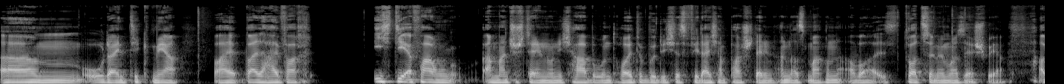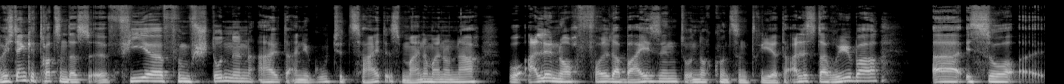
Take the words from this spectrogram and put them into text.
Ähm, oder ein Tick mehr, weil, weil einfach ich die Erfahrung an manchen Stellen noch nicht habe und heute würde ich es vielleicht an ein paar Stellen anders machen, aber ist trotzdem immer sehr schwer. Aber ich denke trotzdem, dass äh, vier, fünf Stunden halt eine gute Zeit ist, meiner Meinung nach, wo alle noch voll dabei sind und noch konzentriert. Alles darüber äh, ist so, äh,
